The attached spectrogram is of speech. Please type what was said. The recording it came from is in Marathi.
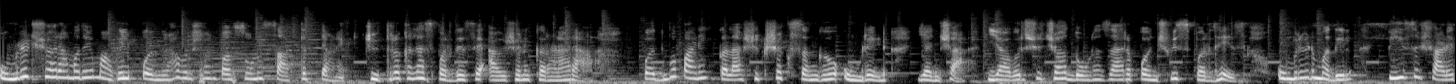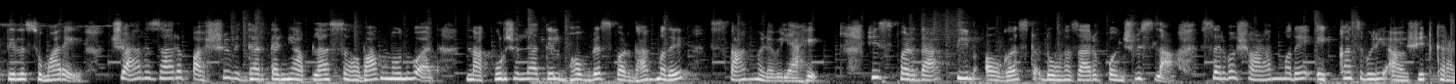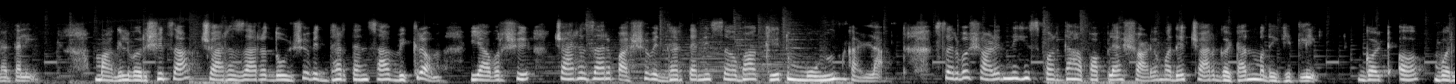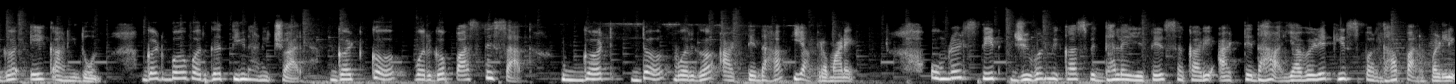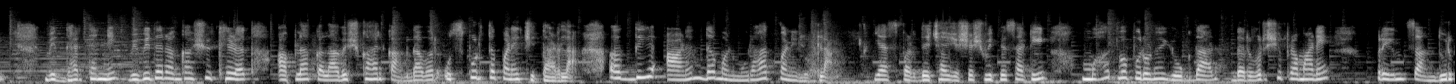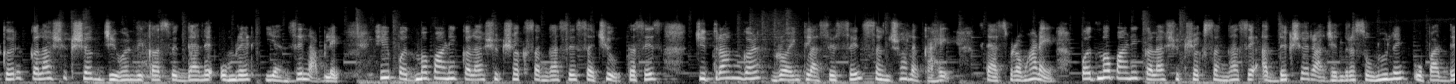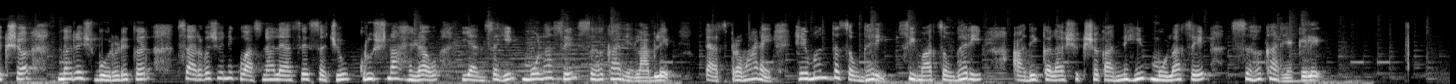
उमरेड शहरामध्ये मागील पंधरा वर्षांपासून सातत्याने चित्रकला स्पर्धेचे आयोजन करणारा पद्मपाणी कला शिक्षक संघ उमरेड यांच्या यावर्षीच्या दोन हजार पंचवीस स्पर्धेस उमरेडमधील तीस शाळेतील सुमारे चार हजार पाचशे विद्यार्थ्यांनी आपला सहभाग नोंदवत नागपूर जिल्ह्यातील भव्य स्पर्धांमध्ये स्थान मिळविले आहे. ही स्पर्धा तीन ऑगस्ट दोन हजार पंचवीसला सर्व शाळांमध्ये एकाच वेळी आयोजित करण्यात आली. मागील वर्षीचा चार हजार दोनशे विद्यार्थ्यांचा विक्रम यावर्षी चार हजार पाचशे विद्यार्थ्यांनी सहभाग घेत मोडून काढला. सर्व शाळेंनी ही स्पर्धा आपापल्या शाळेमध्ये चार गटांमध्ये घेतली. गट अ वर्ग एक आणि दोन गट ब वर्ग तीन आणि चार गट क वर्ग पाच ते सात गट ड वर्ग आठ ते दहा याप्रमाणे. उमरेड स्थित जीवन विकास विद्यालय येथे सकाळी आठ ते दहा या वेळेत ही स्पर्धा पार पडली. विद्यार्थ्यांनी विविध रंगाशी खेळत आपला कलाविष्कार कागदावर उत्स्फूर्तपणे चितारला. अगदी आनंद मनमुराहतपणे लुटला. या स्पर्धेच्या यशस्वीतेसाठी महत्त्वपूर्ण योगदान दरवर्षीप्रमाणे प्रेम चांदूरकर कला शिक्षक जीवन विकास विद्यालय उमरेड यांचे लाभले. हे पद्मपाणी कला शिक्षक संघाचे सचिव तसेच चित्रांगण ड्रॉइंग क्लासेसचे संचालक आहे. त्याचप्रमाणे पद्मपाणी कला शिक्षक संघाचे अध्यक्ष राजेंद्र सोनुले उपाध्यक्ष नरेश बोर्डेकर सार्वजनिक वाचनालयाचे सचिव कृष्णा हेळाव यांचेही मोलाचे सहकार्य लाभले. त्याचप्रमाणे हेमंत चौधरी सीमा चौधरी आदी कला शिक्षकांनीही मोलाचे सहकार्य केले.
